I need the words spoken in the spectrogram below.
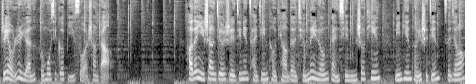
只有日元和墨西哥比索上涨。好的，以上就是今天财经头条的全部内容，感谢您的收听，明天同一时间再见喽。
